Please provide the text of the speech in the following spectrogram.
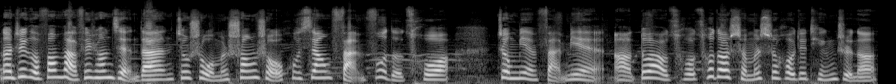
那这个方法非常简单，就是我们双手互相反复的搓，正面、反面啊都要搓，搓到什么时候就停止呢？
